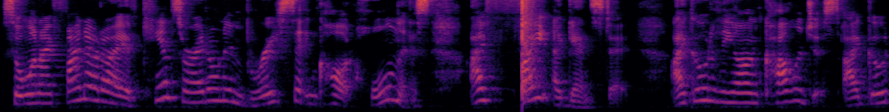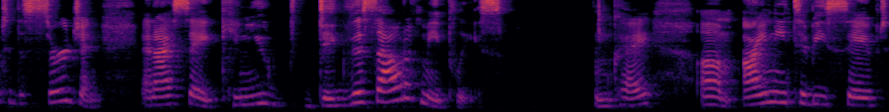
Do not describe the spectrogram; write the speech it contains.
So when I find out I have cancer, I don't embrace it and call it wholeness. I fight against it. I go to the oncologist, I go to the surgeon, and I say, can you dig this out of me, please? Okay? Um, I need to be saved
